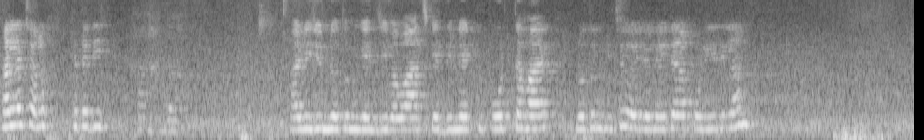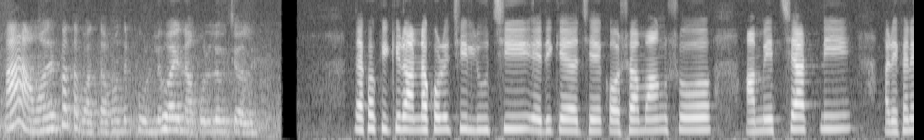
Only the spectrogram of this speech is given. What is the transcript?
তাহলে চলো খেতে দিই হ্যাঁ, আর রিজুর নতুন গেঞ্জি বাবা আজকের দিনে একটু পরতে হয়। নতুন কিছু ওই জন্য এটা পরিয়ে দিলাম। হ্যাঁ আমাদের কথা বাদ আমাদের পড়লেও হয় না পড়লেও চলে। দেখো কী কী রান্না করেছি, লুচি, এদিকে আছে কষা মাংস, আমের চাটনি, আর এখানে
